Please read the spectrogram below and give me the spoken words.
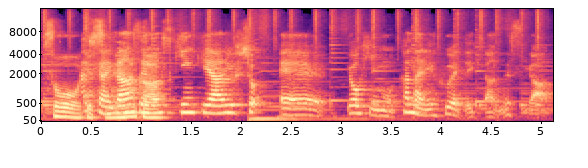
そうですね。確かに男性のスキンケア、えー、用品もかなり増えてきたんですが。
